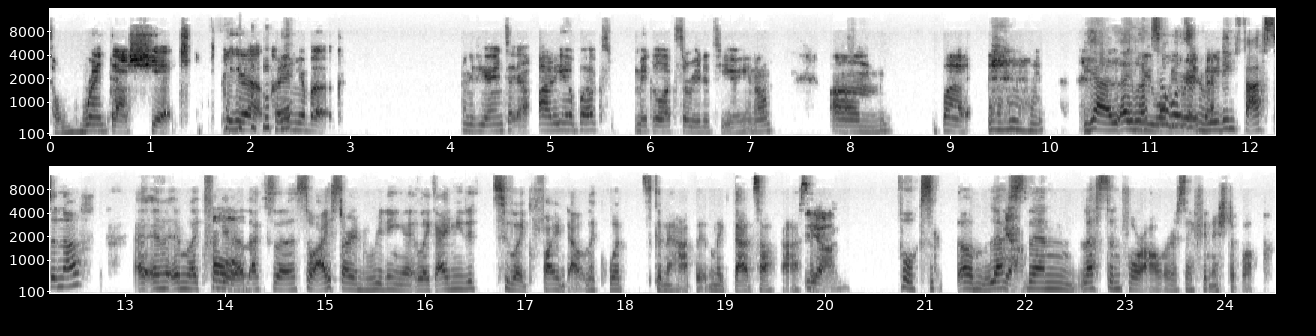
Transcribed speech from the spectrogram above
so rent that shit pick it up put it in your book and if you're into audiobooks make alexa read it to you you know um but Yeah, Alexa right wasn't back. reading fast enough. And I'm like, forget Oh. Alexa. So I started reading it. Like I needed to like find out like what's gonna happen. Like that's how fast. Like, yeah folks um less Yeah. than less than four hours i finished a book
